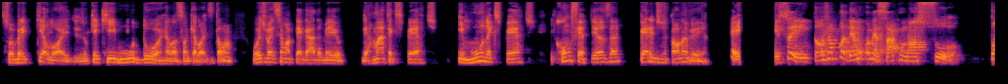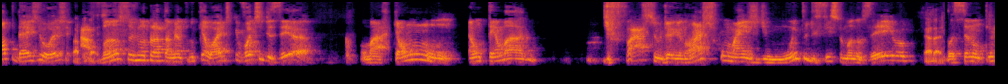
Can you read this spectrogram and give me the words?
sobre queloides, o que, que mudou em relação a queloides. Então, hoje vai ser uma pegada meio dermato expert, imuno expert e com certeza digital na veia. É isso aí. Então já podemos começar com o nosso top 10 de hoje, top avanços 10. no tratamento do queloide, que vou te dizer, Omar, que é um, é um tema de fácil diagnóstico, mas de muito difícil manuseio. Verdade. Você não tem.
